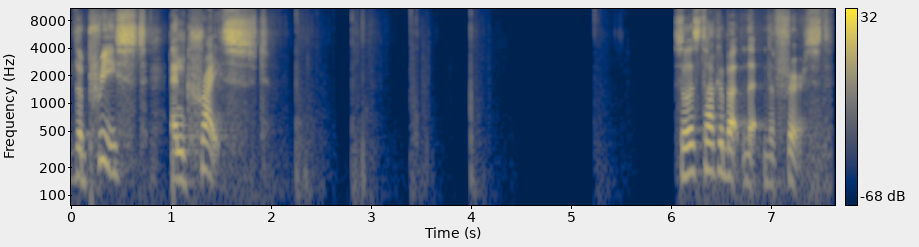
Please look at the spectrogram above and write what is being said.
the priest and Christ. So let's talk about the, the first.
